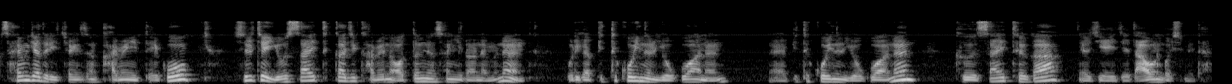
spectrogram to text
사용자들 입장에서는 가면이 되고 실제 요 사이트까지 가면 어떤 현상이 일어나면은 우리가 비트코인을 요구하는 예, 비트코인을 요구하는 그 사이트가 여기에 이제 나오는 것입니다.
